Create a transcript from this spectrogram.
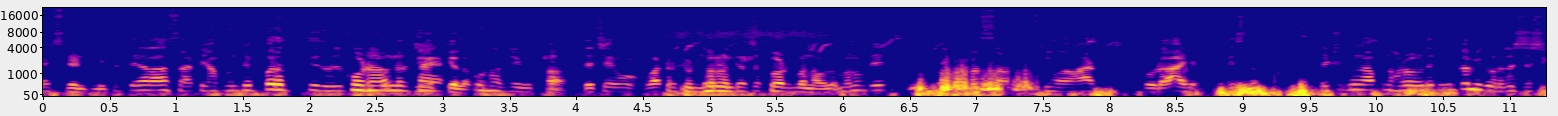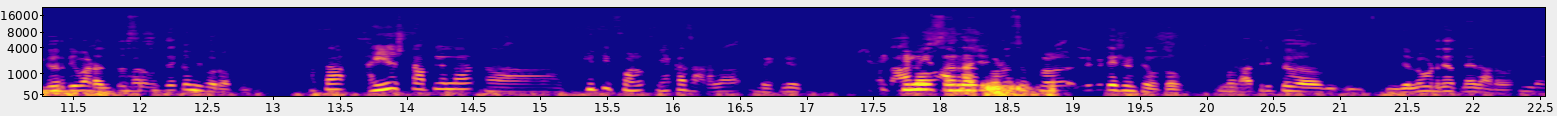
ऍक्सिडेंटली तर त्यासाठी आपण ते परत तिथं खोड पुनर्जीवित केलं. पुनर्जीवित हा, केलं. त्याचे वॉटर शूट धरून त्याचं खोड बनवलं. म्हणून ते पाच सात किंवा आठ खोड आहे दिसतात. त्याच्यातून आपण हळूहळू त्याच्यातून कमी करू जशी जशी गर्दी वाढेल तसं बरोबर. ते कमी करू आपण आता हायेस्ट आपल्याला अं, किती फळ एका झाडाला भेटले होते किती आता आम्ही सर अंदाजे? थोडस फळ लिमिटेशन ठेवतो बरं. अतिरिक्त म्हणजे लोड देत नाही झाडावर बरं.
